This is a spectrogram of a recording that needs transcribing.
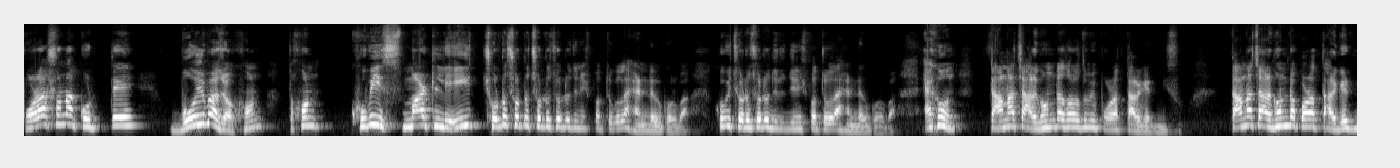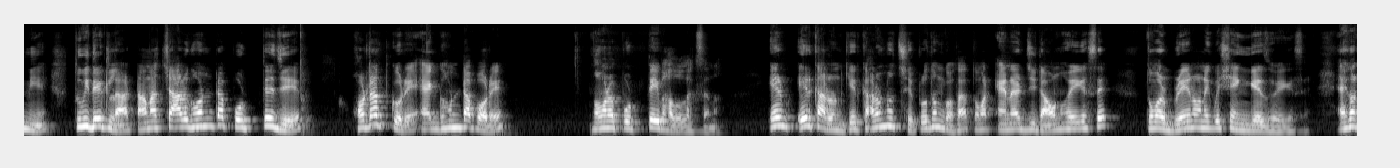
পড়াশোনা করতে বসবা যখন, তখন খুবই স্মার্টলি এই ছোট ছোট ছোট ছোট জিনিসপত্রগুলো হ্যান্ডেল করবা। খুবই ছোট ছোট জিনিসপত্রগুলো হ্যান্ডেল করবা। এখন টানা চার ঘণ্টা ধরো তুমি পড়ার টার্গেট নিছো। টানা চার ঘণ্টা পড়ার টার্গেট নিয়ে তুমি দেখলা টানা চার ঘণ্টা পড়তে যে হঠাৎ করে এক ঘণ্টা পরে তোমার পড়তেই ভালো লাগছে না। এর এর কারণ কি? এর কারণ হচ্ছে প্রথম কথা, তোমার এনার্জি ডাউন হয়ে গেছে, তোমার ব্রেন অনেক বেশি এঙ্গেজ হয়ে গেছে। এখন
